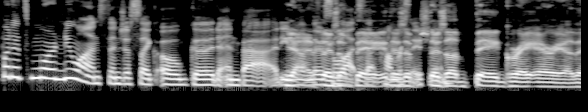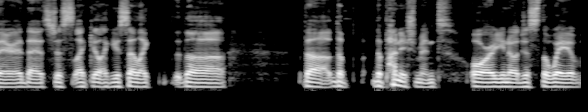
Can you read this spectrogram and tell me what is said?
But it's more nuanced than just like oh good and bad. You yeah, know, there's, a lot big, to that there's a there's a big gray area there that's just like like you said, like the the the the punishment or you know just the way of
